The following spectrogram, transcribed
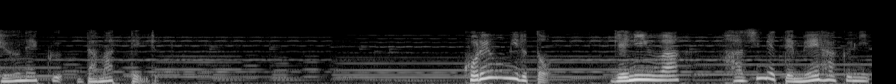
執念黙っている。これを見ると、下人は初めて明白に、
